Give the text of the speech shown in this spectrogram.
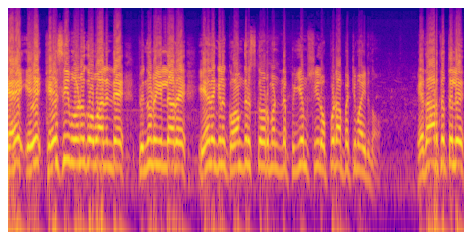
കെ എ- കെ സി വേണുഗോപാലിന്റെ പിന്തുണയില്ലാതെ ഏതെങ്കിലും കോൺഗ്രസ് ഗവൺമെന്റിന്റെ പി എം സിയിൽ ഒപ്പിടാൻ പറ്റുമായിരുന്നോ? യഥാർത്ഥത്തിൽ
